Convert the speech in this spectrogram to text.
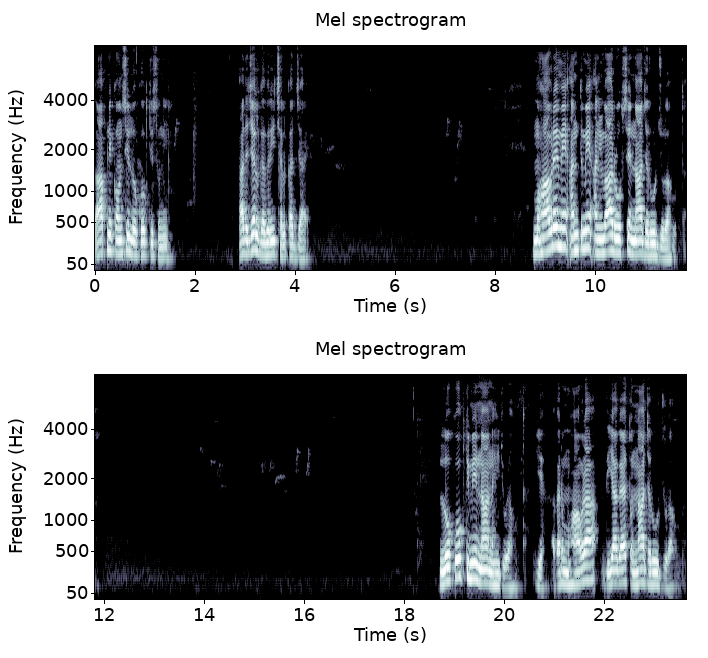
तो आपने कौन सी लोकोक्ति सुनी? अदजल गगरी छलकत जाए। मुहावरे में अंत में अनिवार्य रूप से ना ज़रूर जुड़ा होता। लोकोक्ति में ना नहीं जुड़ा होता। ये अगर मुहावरा दिया गया तो ना ज़रूर जुड़ा होगा,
